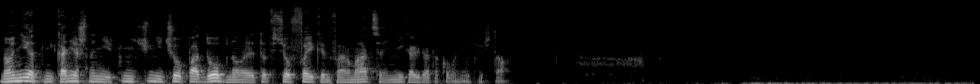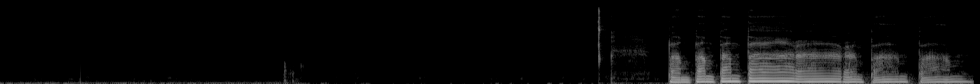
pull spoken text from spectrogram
Но нет, конечно, ничего подобного. Это все фейк информация. Никогда такого не утверждал. Пам-пам-пам-парам-пам-пам.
